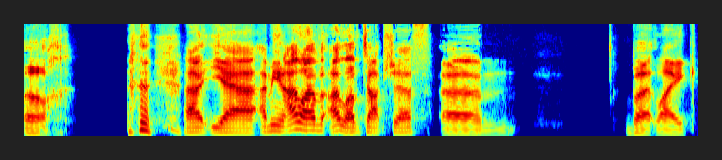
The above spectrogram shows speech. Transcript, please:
Ugh. uh, yeah, I mean, I love I love Top Chef, um, but like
